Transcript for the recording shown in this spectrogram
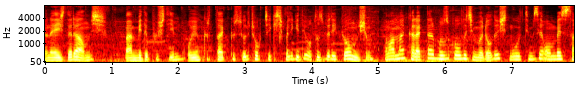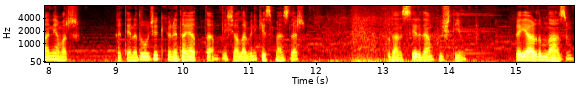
Yine ejderi almış. Ben midi pushlayayım. Oyun 40 dakika sürdü. Çok çekişmeli gidiyor. 31-2 olmuşum. Tamamen karakter bozuk olduğu için böyle oluyor. Şimdi ultimize 15 saniye var. Katerina doğacak. Yöne hayatta. İnşallah beni kesmezler. Buradan seriden pushlayayım. Ve yardım lazım.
